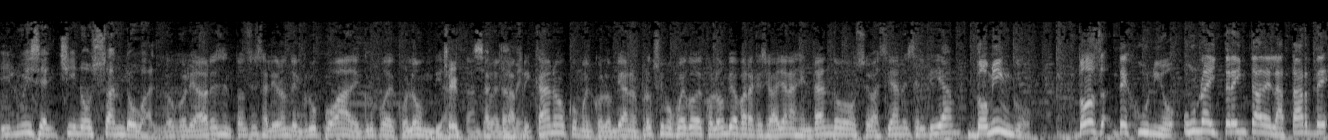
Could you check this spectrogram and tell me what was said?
y Luis el Chino Sandoval. Los goleadores entonces salieron del grupo A, del grupo de Colombia, Sí, tanto el africano como el colombiano. El próximo juego de Colombia para que se vayan agendando, Sebastián, es el día Domingo, 2 de junio, 1 y 30 de la tarde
